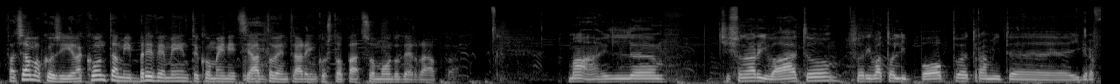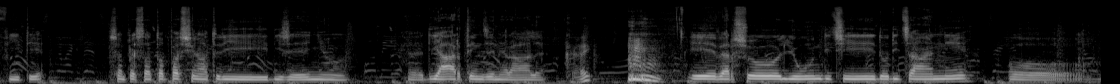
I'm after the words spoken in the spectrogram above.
Facciamo così, raccontami brevemente come hai iniziato a entrare in questo pazzo mondo del rap. Ma il- ci sono arrivato, sono arrivato all'hip hop tramite i graffiti. Sempre stato appassionato di disegno, eh, di arte in generale. Ok? E verso gli 11-12 anni ho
